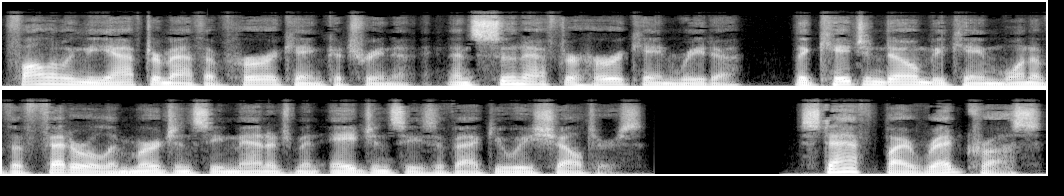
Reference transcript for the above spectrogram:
following the aftermath of Hurricane Katrina and soon after Hurricane Rita, the Cajundome became one of the federal emergency management agency's evacuee shelters. Staffed by Red Cross,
